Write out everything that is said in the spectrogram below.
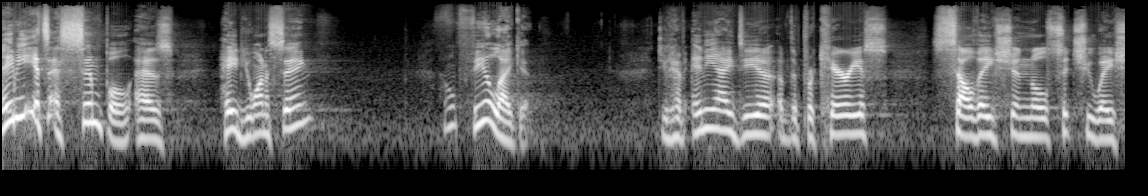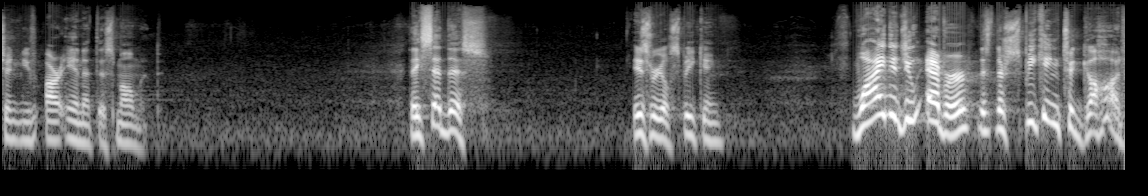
Maybe it's as simple as, hey, do you want to sing? I don't feel like it. Do you have any idea of the precarious salvational situation you are in at this moment? They said this Israel speaking. Why did you ever, they're speaking to God,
